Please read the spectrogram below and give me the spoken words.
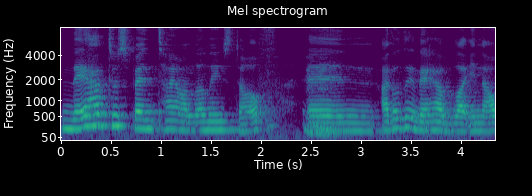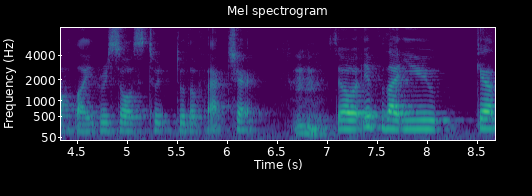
they have to spend time on learning stuff, Mhm. and I don't think they have like enough like resource to do the fact check. hmm So if like you get,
